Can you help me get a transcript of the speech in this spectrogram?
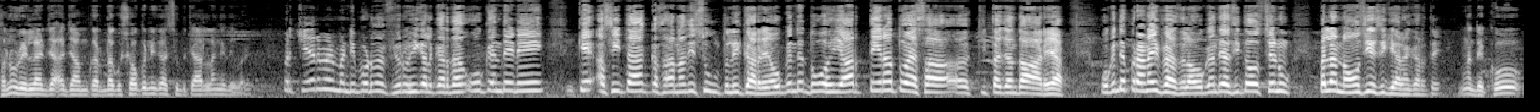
ਸਾਨੂੰ ਰੇਲਾਂ ਜਾਮ ਕਰਨ ਦਾ ਕੋਈ ਸ਼ੌਕ ਨਹੀਂ ਗਾ ਅਸੀਂ ਵਿਚਾਰ ਲਾਂਗੇ ਇਹਦੇ ਬਾਰੇ। ਪਰ ਚੇਅਰਮੈਨ ਮੰਡੀ ਬੋਰਡ ਮੈਂ ਫਿਰ ਉਹੀ ਗੱਲ ਕਰਦਾ, ਉਹ ਕਹਿੰਦੇ ਨੇ ਕਿ ਅਸੀਂ ਤਾਂ ਕਿਸਾਨਾਂ ਦੀ ਸਹੂਲਤ ਲਈ ਕਰ ਰਹੇ ਹਾਂ। ਉਹ ਕਹਿੰਦੇ 2013 ਤੋਂ ਐਸਾ ਕੀਤਾ ਜਾਂਦਾ ਆ ਰਿਹਾ। ਉਹ ਕਹਿੰਦੇ ਪੁਰਾਣਾ ਹੀ ਫੈਸਲਾ, ਉਹ ਕਹਿੰਦੇ ਅਸੀਂ ਤਾਂ ਉਸੇ ਨੂੰ, ਪਹਿਲਾਂ 9 ਸੀ, ਅਸੀਂ 11 ਕਰਤੇ ਨਾ ਦੇਖੋ,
